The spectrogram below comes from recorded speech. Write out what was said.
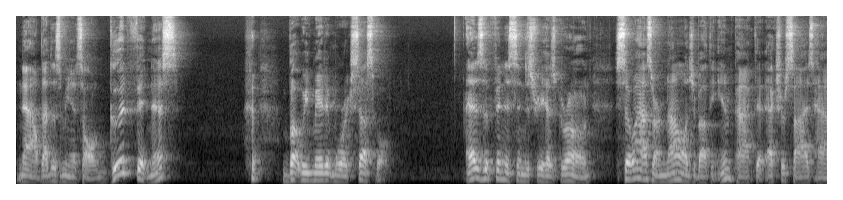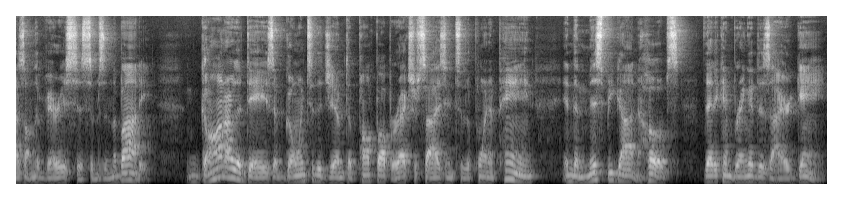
Now, that doesn't mean it's all good fitness, but we've made it more accessible. As the fitness industry has grown, so has our knowledge about the impact that exercise has on the various systems in the body. Gone are the days of going to the gym to pump up or exercising to the point of pain in the misbegotten hopes that it can bring a desired gain.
